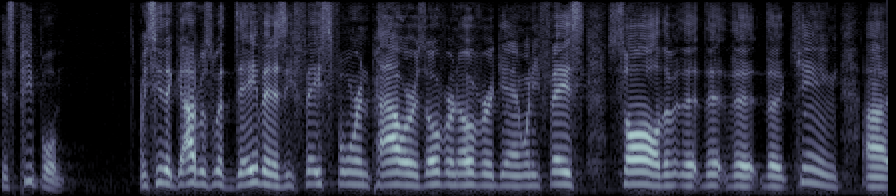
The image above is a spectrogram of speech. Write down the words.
his people. We see that God was with David as he faced foreign powers over and over again. When he faced Saul, the, the, the, the, king, uh,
